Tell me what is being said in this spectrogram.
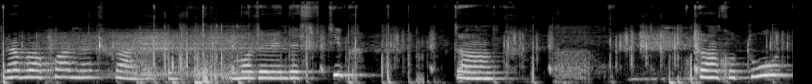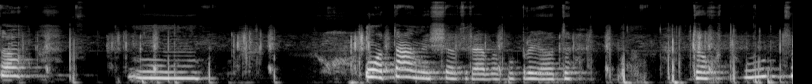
Треба хомік хоміки. Може він десь втік? Так. Так, отут. О, там ще треба попригати. Так, тут.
